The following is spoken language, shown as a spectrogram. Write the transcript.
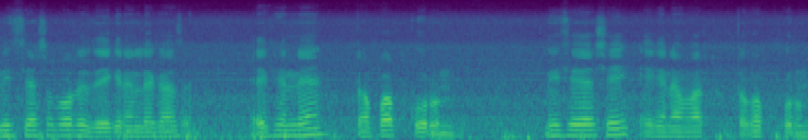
নিচে আসার পরে যে এখানে লেখা আছে, এখানে টপ আপ করুন। নিচে এসে এখানে আবার টপ আপ করুন।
